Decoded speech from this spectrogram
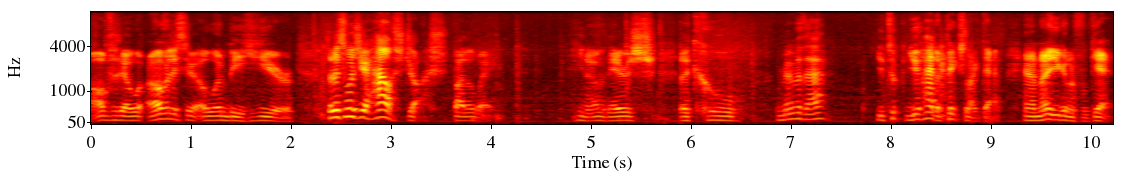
Obviously, I, obviously I wouldn't be here. So this was your house, Josh, by the way. You know, there's the cool... Remember that? You took, you had a picture like that. And I know you're going to forget.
